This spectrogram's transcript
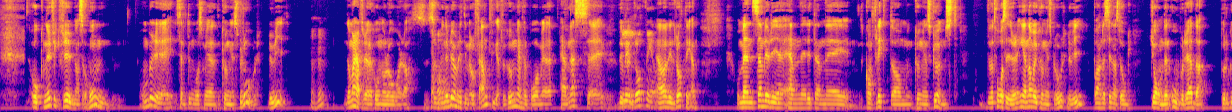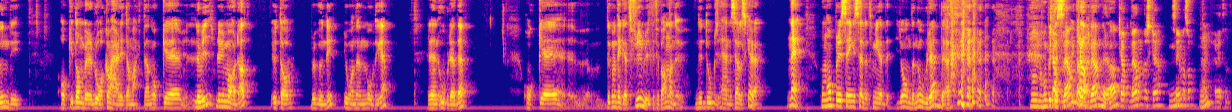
Och nu fick frun, alltså hon, hon började istället umgås med kungens bror, Louis. Mhm. De har haft relation några år då. Så, så, nu blev de lite mer offentliga för kungen höll på med hennes... Eh, Lilldrottningen. Ja, lilldrottningen. Men sen blev det en liten eh, konflikt om kungens gunst. Det var två sidor. Den ena var ju kungens bror, Louis. På andra sidan stod John den orädda, Burgundy. Och de började bråka om här lite om makten. Och eh, Louis blev ju mördad utav Burgundy, Johan den modige. Eller den orädde. Och eh, då kan man tänka att frun blir lite förbannad nu. Nu dog hennes älskare. Nej, hon hoppar i säng istället med John den orädde. hon, hon bytte Kappvändare. kappvändare. Ja. Kappvänderska. Säger man så? Mm. Jag vet inte.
